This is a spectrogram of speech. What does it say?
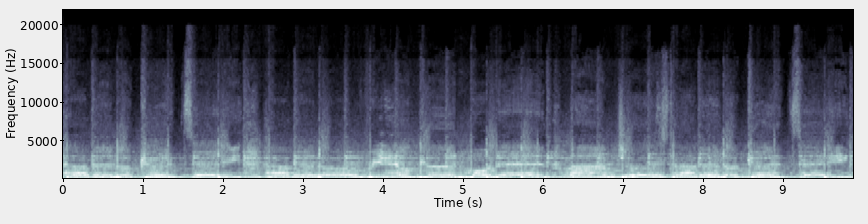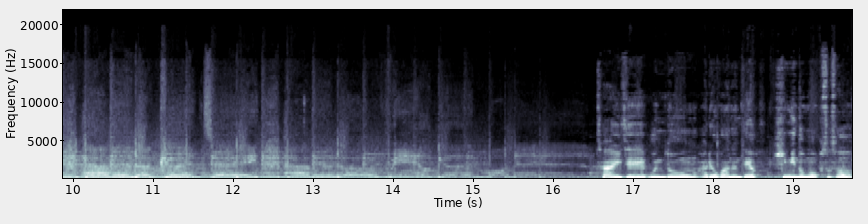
Having a good day. 자 이제 운동하려고 하는데요 힘이 너무 없어서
